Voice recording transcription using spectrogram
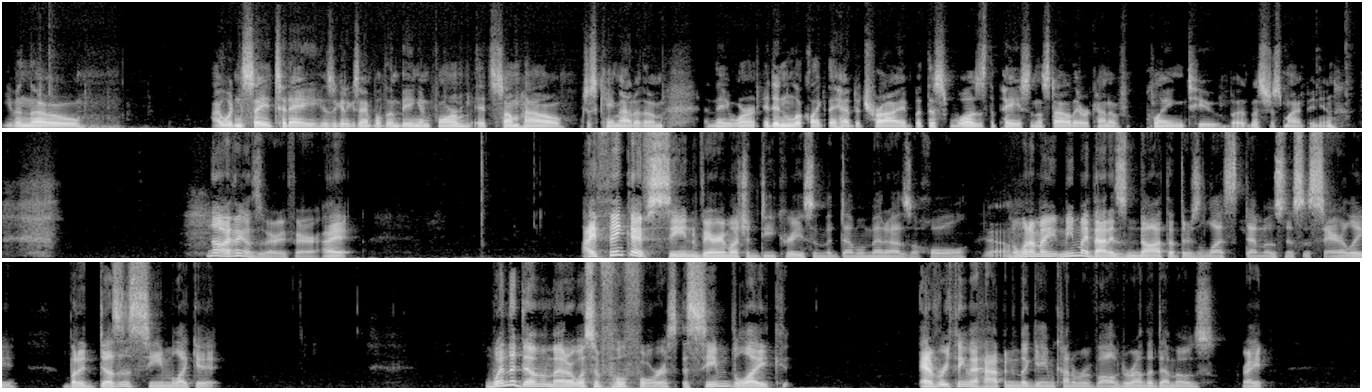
even though I wouldn't say today is a good example of them being in form, it somehow just came out of them, and they weren't. It didn't look like they had to try, but this was the pace and the style they were kind of playing to. But that's just my opinion. No, I think that's very fair. I I think I've seen very much a decrease in the demo meta as a whole. Yeah. And what I mean by that is not that there's less demos necessarily, but it doesn't seem like it. When the demo meta was in full force, it seemed like everything that happened in the game kind of revolved around the demos, right?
